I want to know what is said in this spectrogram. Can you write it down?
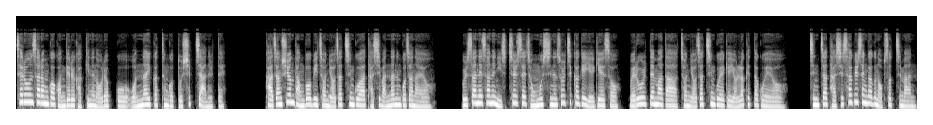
새로운 사람과 관계를 갖기는 어렵고 원나잇 같은 것도 쉽지 않을 때. 가장 쉬운 방법이 전 여자친구와 다시 만나는 거잖아요. 울산에 사는 27세 정모 씨는 솔직하게 얘기해서 외로울 때마다 전 여자친구에게 연락했다고 해요. 진짜 다시 사귈 생각은 없었지만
